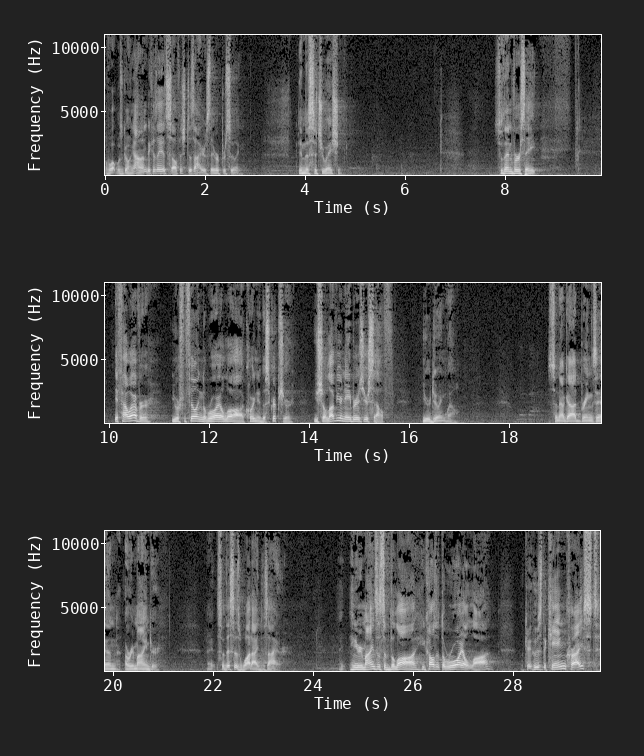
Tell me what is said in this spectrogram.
of what was going on because they had selfish desires they were pursuing in this situation. So then, verse 8 if, however, you are fulfilling the royal law according to the scripture, you shall love your neighbor as yourself, you are doing well. So now God brings in a reminder. Right? So this is what I desire. Right? he reminds us of the law. He calls it the royal law. Okay, who's the king? Christ.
